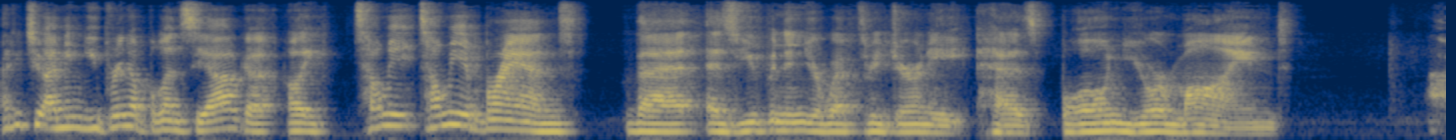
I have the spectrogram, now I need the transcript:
I do too. I mean, you bring up Balenciaga. Like, tell me, tell me a brand that, as you've been in your Web three journey, has blown your mind oh,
